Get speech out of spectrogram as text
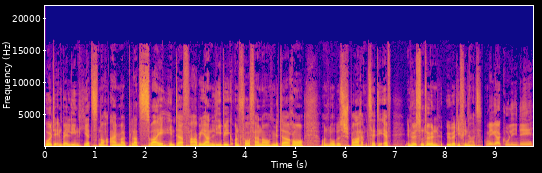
holte in Berlin jetzt noch einmal Platz 2 hinter Fabian Liebig und vor Fernand Mitterrand. Und Nobis sprach im ZDF in höchsten Tönen über die Finals. Mega coole Idee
